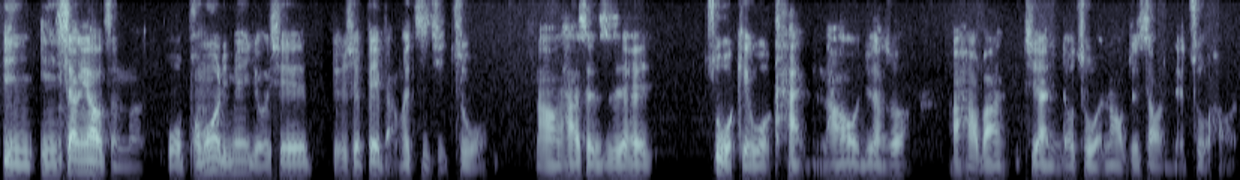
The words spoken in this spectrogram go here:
影影像要怎么，我朋友里面有一些有一些背板会自己做。然后他甚至会做给我看，然后我就想说啊，好吧，既然你都做了，那我就照你的做好了。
